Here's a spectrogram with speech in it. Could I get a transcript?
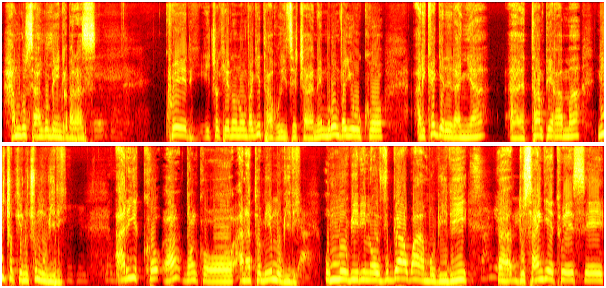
hamwe usanga umenga barasa kweri icyo kintu numva gitahuritse cyane murumva yuko ariko agereranya eh, temperama n'icyo kintu cy'umubiri ariko ah, oh, anatomi y'umubiri. Umubiri ni uvuga wa mubiri ah, dusangiye twese.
